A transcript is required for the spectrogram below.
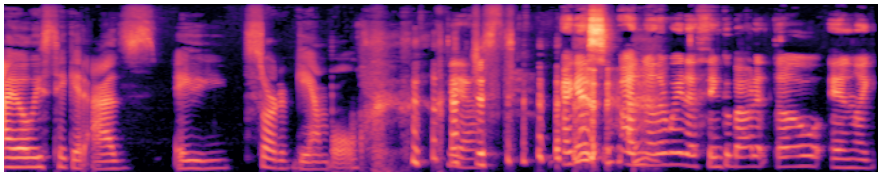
I always take it as a sort of gamble. Yeah. just I guess another way to think about it though and like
